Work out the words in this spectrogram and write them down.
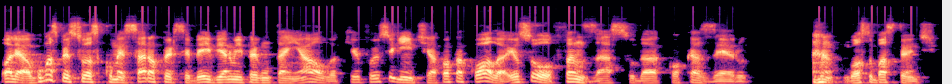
Olha, algumas pessoas começaram a perceber e vieram me perguntar em aula que foi o seguinte: a Coca-Cola, eu sou fanzaço da Coca Zero, gosto bastante.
